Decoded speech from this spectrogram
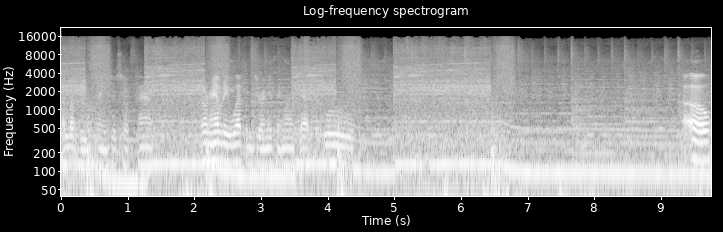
I love these things, they're so fast. I don't have any weapons or anything like that, but ooh. Uh-oh,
